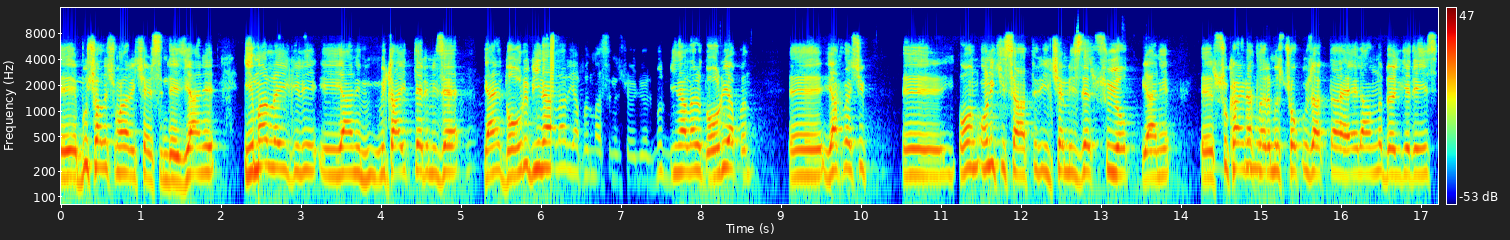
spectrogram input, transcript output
e, bu çalışmalar içerisindeyiz. Yani imarla ilgili e, yani müteahhitlerimize yani doğru binalar yapılmasını söylüyoruz. Bu binaları doğru yapın. E, yaklaşık e, 10-12 saattir ilçemizde su yok. Yani e, su kaynaklarımız çok uzakta, heyelanlı bölgedeyiz.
